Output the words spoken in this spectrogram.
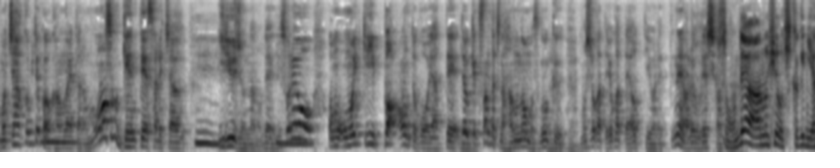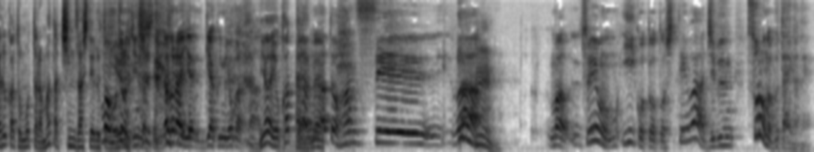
持ち運びとかを考えたら、ものすごく限定されちゃうイリュージョンなので、それをもう思いっきりボーンとこうやって、で、お客さんたちの反応もすごく面白かった、よかったよって言われてね、あれ嬉しかった。そう。で、あの日をきっかけにやるかと思ったら、また鎮座してるという。まあもちろん鎮座してる。だからいや逆によかった。いや、よかったよねあ。と反省は、まあ、それよりもいいこととしては、自分、ソロの舞台がね、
